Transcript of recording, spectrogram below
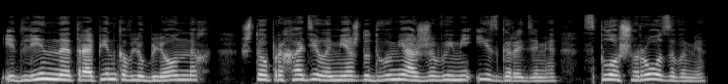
и длинная тропинка влюбленных, что проходила между двумя живыми изгородями, сплошь розовыми,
